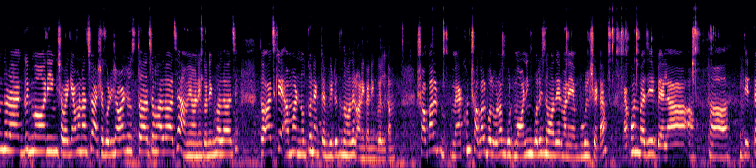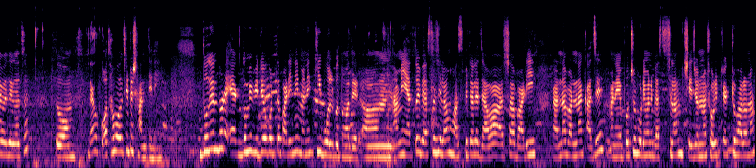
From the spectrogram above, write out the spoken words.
বন্ধুরা good morning সবাই কেমন আছো? আশা করি সবাই সুস্থ আছো, ভালো আছে। আমি অনেক অনেক ভালো আছি। তো আজকে আমার নতুন একটা ভিডিওতে তোমাদের অনেক অনেক ওয়েলকাম সকাল, এখন সকাল বলব না গুড মর্নিং বলেছি তোমাদের মানে ভুল সেটা। এখন বাজে বেলা দেড়টা বেজে গেছে। তো দেখো, কথা বলছি, একটু শান্তি নেই। দুদিন ধরে একদমই ভিডিও করতে পারিনি মানে কি বলব তোমাদের? আমি এতই ব্যস্ত ছিলাম হসপিটালে যাওয়া, আসা, বাড়ি, রান্না বান্না, কাজে মানে প্রচুর পরিমাণে ব্যস্ত ছিলাম সেই জন্য শরীরটা একটু ভালো না।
